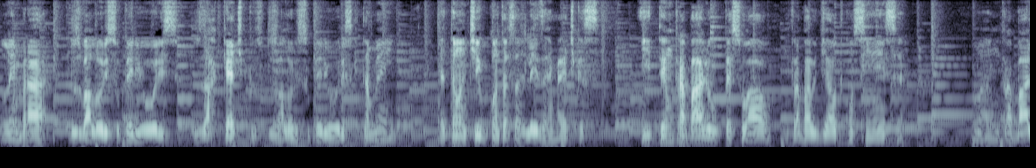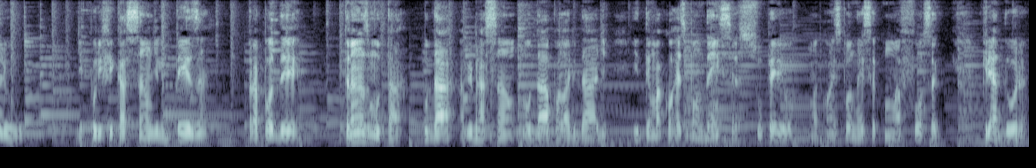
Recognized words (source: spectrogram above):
lembrar dos valores superiores, dos arquétipos dos valores superiores, que também é tão antigo quanto essas leis herméticas, e ter um trabalho pessoal, um trabalho de autoconsciência, uma, um trabalho de purificação, de limpeza, para poder transmutar, mudar a vibração, mudar a polaridade e ter uma correspondência superior, uma correspondência com uma força criadora,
